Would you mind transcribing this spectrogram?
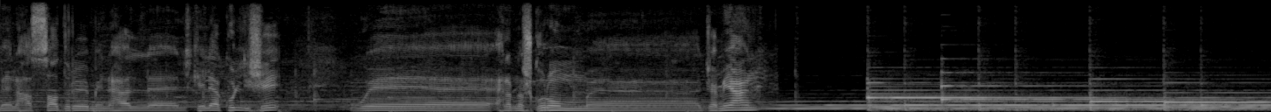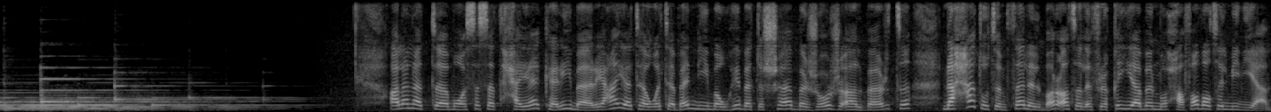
منها الصدر منها ال- الكلى كل شيء. وإحنا بنشكرهم آه، جميعا. أعلنت مؤسسة حياة كريمة رعاية وتبني موهبة الشاب جورج ألبرت نحات تمثال المرأة الإفريقية من محافظة المنيا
